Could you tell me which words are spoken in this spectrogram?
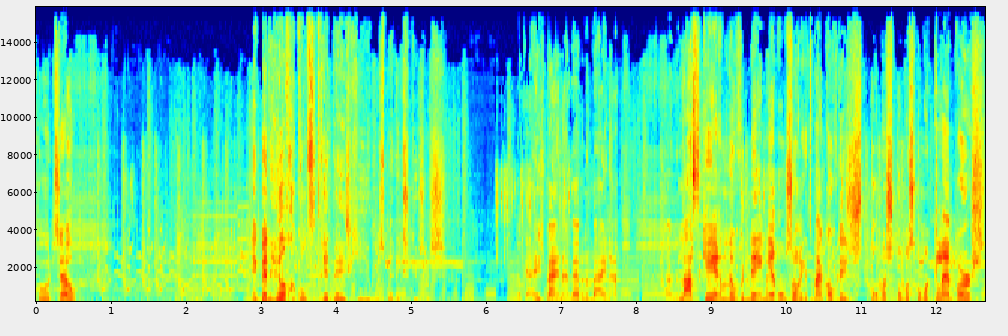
Goed zo. Ik ben heel geconcentreerd bezig hier, jongens. Mijn excuses. Oké, hij is bijna. We hebben hem bijna. Nou, de laatste keer. En dan hoeven we niet meer ons zorgen te maken over deze stomme, stomme, stomme clampers.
